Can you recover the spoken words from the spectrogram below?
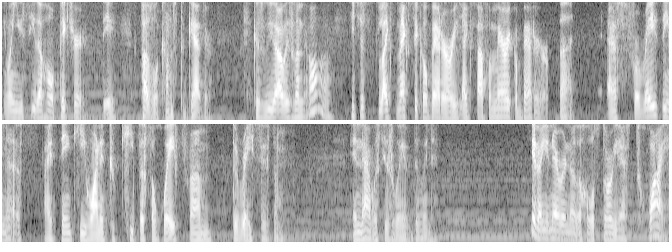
When you see the whole picture, the puzzle comes together. Because we always wonder, oh, he just likes Mexico better or he likes South America better. But as for raising us, I think he wanted to keep us away from the racism. And that was his way of doing it. You know, you never know the whole story as to why.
